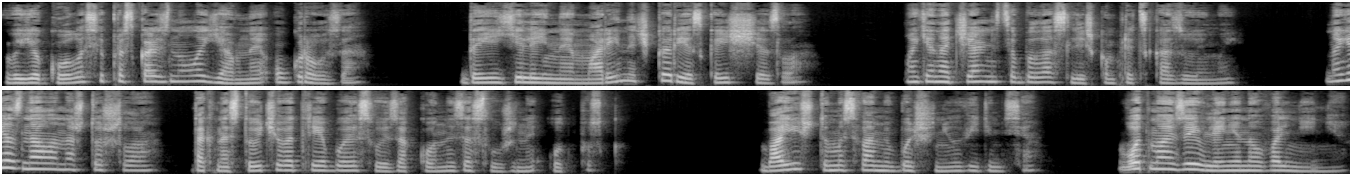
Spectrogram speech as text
В ее голосе проскользнула явная угроза. Да и елейная Мариночка резко исчезла. Моя начальница была слишком предсказуемой. Но я знала, на что шла, так настойчиво требуя свой законный заслуженный отпуск. Боюсь, что мы с вами больше не увидимся. Вот мое заявление на увольнение.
